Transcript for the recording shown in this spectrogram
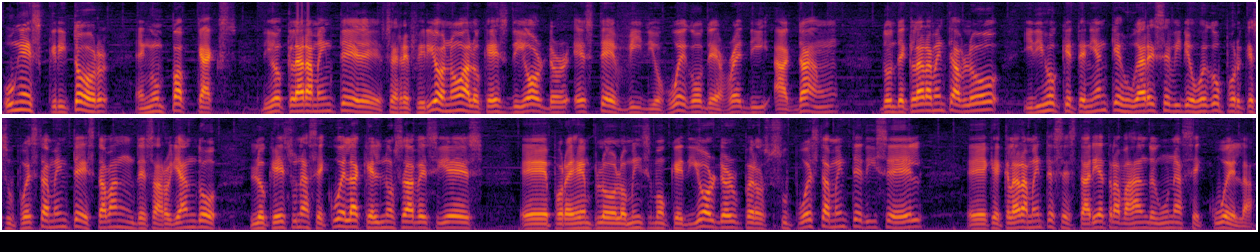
un escritor en un podcast dijo claramente, se refirió ¿no? a lo que es The Order, este videojuego de Ready Down, donde claramente habló y dijo que tenían que jugar ese videojuego porque supuestamente estaban desarrollando lo que es una secuela, que él no sabe si es, eh, por ejemplo, lo mismo que The Order, pero supuestamente dice él, eh, que claramente se estaría trabajando en una secuela.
